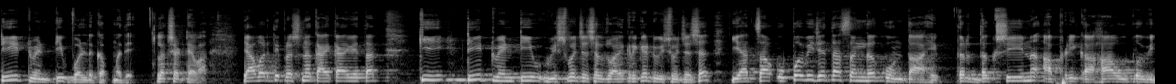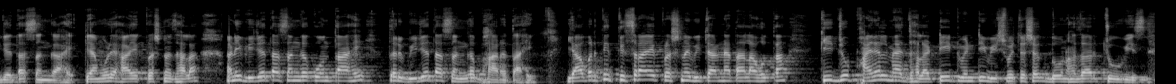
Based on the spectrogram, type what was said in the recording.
टी ट्वेंटी वर्ल्ड कपमध्ये लक्षात ठेवा. यावरती प्रश्न काय काय येतात? की टी ट्वेंटी विश्वचषक जो आहे क्रिकेट विश्वचषक याचा उपविजेता संघ कोणता आहे? तर दक्षिण आफ्रिका हा उपविजेता संघ आहे. त्यामुळे हा एक प्रश्न झाला. आणि विजेता संघ कोणता आहे? तर विजेता संघ भारत आहे. यावरती तिसरा एक प्रश्न विचारण्यात आला होता की जो फायनल मॅच झाला टी ट्वेंटी विश्वचषक दोन हजार चोवीस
